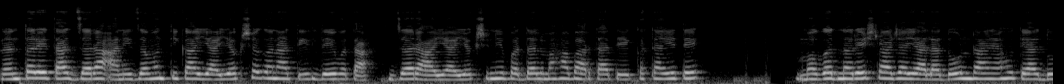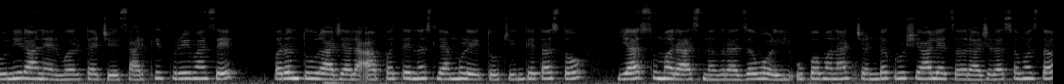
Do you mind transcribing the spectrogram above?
नंतर येतात जरा आणि जवंतिका या यक्षगणातील देवता. जरा या यक्षिणीबद्दल महाभारतात एक कथा येते. मगध नरेश राजा याला दोन राण्या होत्या. दोन्ही राण्यांवर त्याचे सारखेच प्रेम असे. परंतु राजाला आपत्य नसल्यामुळे तो चिंतेत असतो. या सुमारास नगराजवळील उपवनात चंडकृषी आल्याचं राजाला समजतं.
